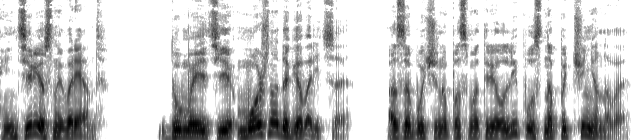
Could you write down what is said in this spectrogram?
Интересный вариант. Думаете, можно договориться? Озабоченно посмотрел Липус на подчиненного.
